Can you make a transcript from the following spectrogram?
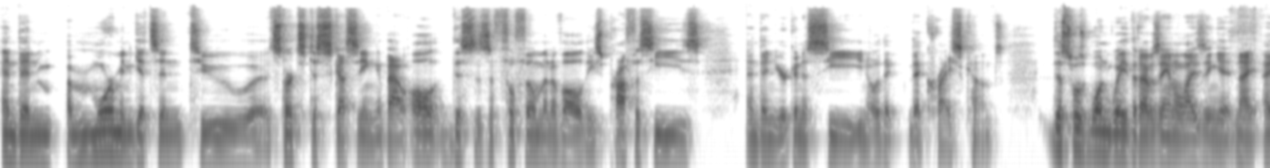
and then a Mormon gets into uh, starts discussing about all this is a fulfillment of all these prophecies, and then you're going to see you know that that Christ comes. This was one way that I was analyzing it, and I I,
